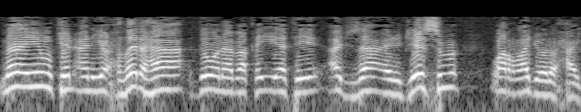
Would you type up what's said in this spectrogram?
ما يمكن أن يحضرها دون بقية أجزاء الجسم والرجل حي.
